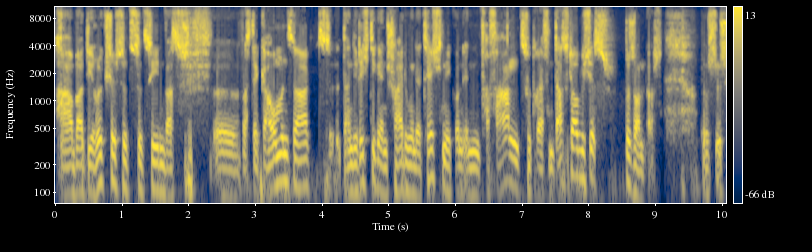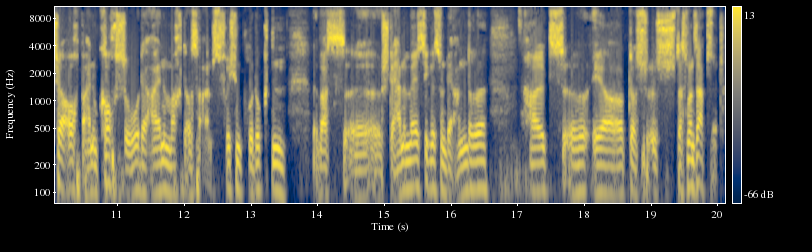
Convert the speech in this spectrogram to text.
Aber die Rückschlüsse zu ziehen, was, äh, was der Gaumen sagt, dann die richtige Entscheidung in der Technik und in Verfahren zu treffen, das glaube ich ist besonders. Das ist ja auch bei einem Koch so. Der eine macht aus, frischen Produkten was äh, Sternemäßiges und der andere halt äh, eher, das ist, dass man satt wird.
